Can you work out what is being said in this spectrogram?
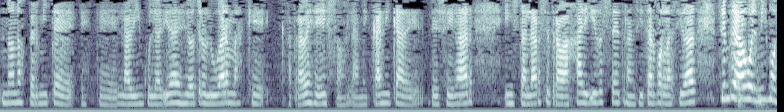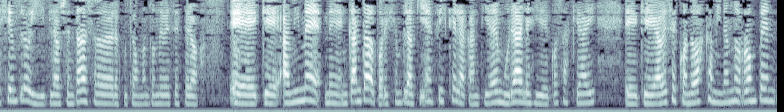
no nos permite este, la vincularidad desde otro lugar más que a través de eso, la mecánica de, llegar instalarse, trabajar, irse, transitar por la ciudad. Siempre hago el mismo ejemplo y la oyentada ya lo debe haber escuchado un montón de veces, pero eh, que a mí me, encanta, por ejemplo, aquí en Fisque la cantidad de murales y de cosas que hay eh, que a veces cuando vas caminando rompen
